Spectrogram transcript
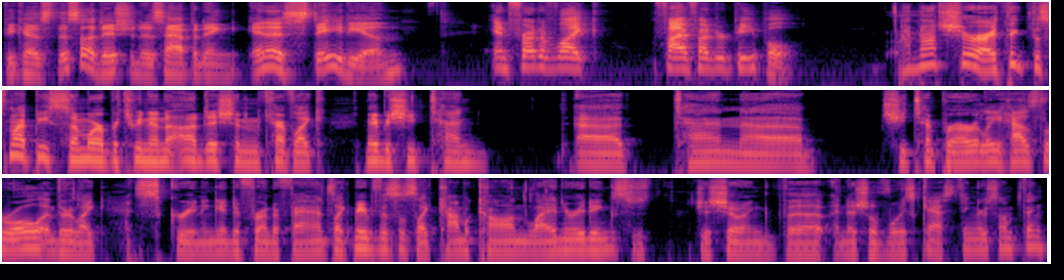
because this audition is happening in a stadium in front of like 500 people. I'm not sure. I think this might be somewhere between an audition and kind of like maybe she ten, uh, ten, uh, she temporarily has the role and they're like screening it in front of fans. Like maybe this is like Comic Con line readings, just just showing the initial voice casting or something.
